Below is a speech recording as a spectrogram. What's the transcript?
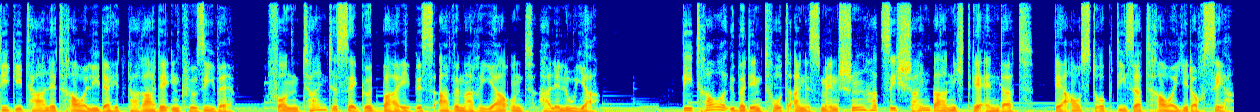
digitale Trauerlieder-Hitparade inklusive. Von Time to Say Goodbye bis Ave Maria und Halleluja. Die Trauer über den Tod eines Menschen hat sich scheinbar nicht geändert, der Ausdruck dieser Trauer jedoch sehr.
